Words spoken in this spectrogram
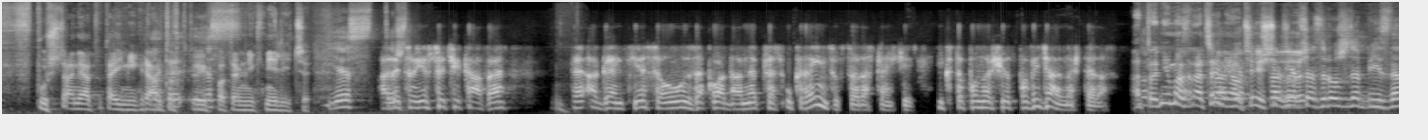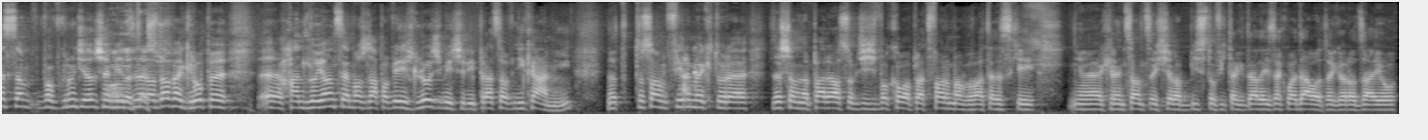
wpuszczania tutaj imigrantów, to których jest- potem nikt nie liczy. Jest Ale też co jeszcze ciekawe, te agencje są zakładane przez Ukraińców coraz częściej. I kto ponosi odpowiedzialność teraz? A to nie ma znaczenia, Pewnie, oczywiście, pewnie że... przez różny biznes są w gruncie rzeczy One międzynarodowe grupy e, handlujące, można powiedzieć, ludźmi, czyli pracownikami. No to, to są firmy, które zresztą no, parę osób gdzieś wokoło Platformy Obywatelskiej e, kręcących się lobbystów i tak dalej zakładało tego rodzaju,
